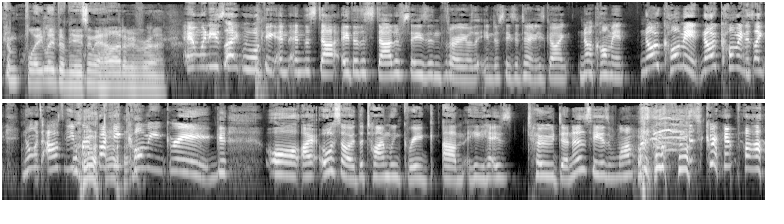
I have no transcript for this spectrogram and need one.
completely bemusing the hell out of everyone. And when he's like walking in, in the start, either the start of season three or the end of season two, and he's going, no comment, no comment, no comment. It's like, no one's asking you for a fucking comment, Greg. Or I also, the time when Greg, um, he has two dinners. He has one with his grandpa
